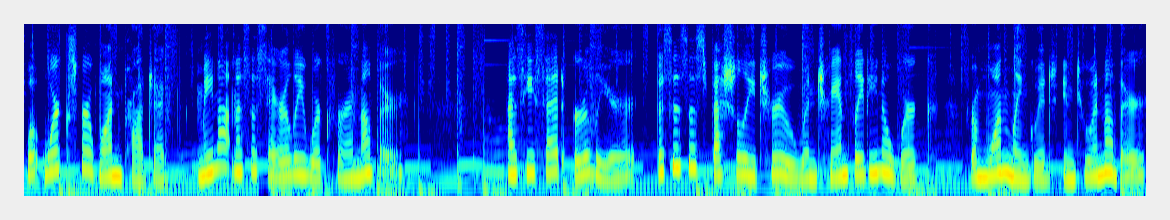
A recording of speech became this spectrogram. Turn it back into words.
What works for one project may not necessarily work for another. As he said earlier, this is especially true when translating a work from one language into another.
